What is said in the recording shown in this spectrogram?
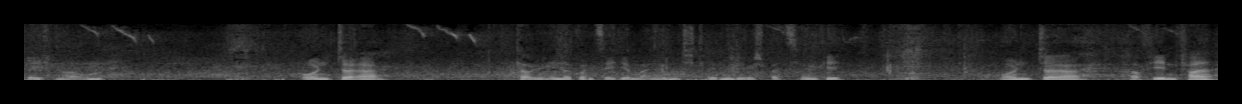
Drehe ich mal um. Und äh, ich glaube im Hintergrund seht ihr meinen Hund, der mit dem ich spazieren gehe. Und äh, auf jeden Fall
